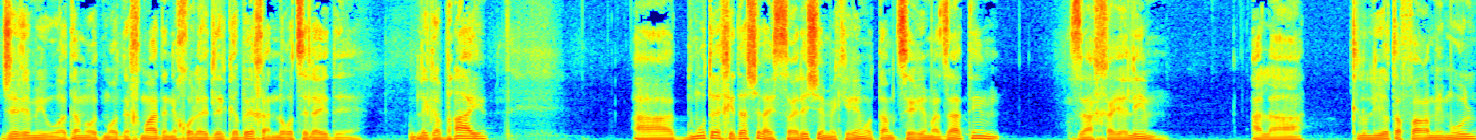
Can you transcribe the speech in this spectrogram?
שג'רמי הוא אדם מאוד מאוד נחמד, אני יכול להעיד לגביך, אני לא רוצה להעיד אה, לגביי. הדמות היחידה של הישראלי שהם מכירים, אותם צעירים עזתים, זה החיילים על התלוליות עפר ממול,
